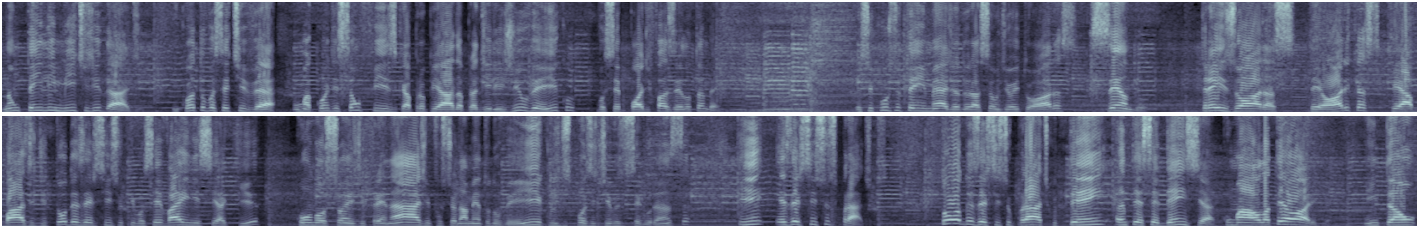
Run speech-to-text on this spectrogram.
não tem limite de idade. Enquanto você tiver uma condição física apropriada para dirigir o veículo, você pode fazê-lo também. Esse curso tem em média duração de 8 horas, sendo 3 horas teóricas, que é a base de todo exercício que você vai iniciar aqui, com noções de frenagem, funcionamento do veículo, dispositivos de segurança e exercícios práticos. Todo exercício prático tem antecedência com uma aula teórica. Então,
